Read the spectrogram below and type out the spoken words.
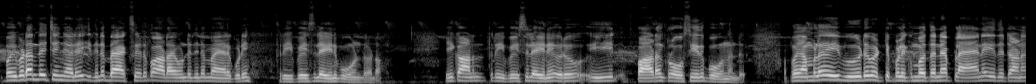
അപ്പോൾ ഇവിടെ എന്താ വെച്ച് കഴിഞ്ഞാൽ ഇതിന്റെ ബാക്ക് സൈഡ് പാടായതുകൊണ്ട് ഇതിന്റെ മേലെ കൂടി ത്രീ ഫേസ് ലൈന് പോകുന്നുണ്ട് കേട്ടോ. ഈ കാണുന്ന ത്രീ ഫേസ് ലൈന് ഒരു ഈ പാടം ക്രോസ് ചെയ്ത് പോകുന്നുണ്ട്. അപ്പോൾ നമ്മൾ ഈ വീട് വെട്ടിപ്പൊളിക്കുമ്പോൾ തന്നെ പ്ലാൻ ചെയ്തിട്ടാണ്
